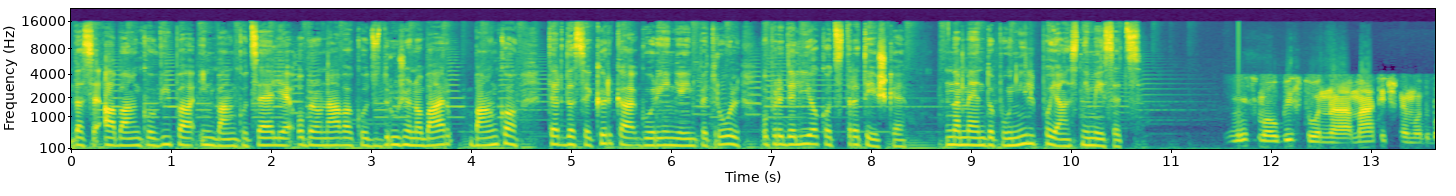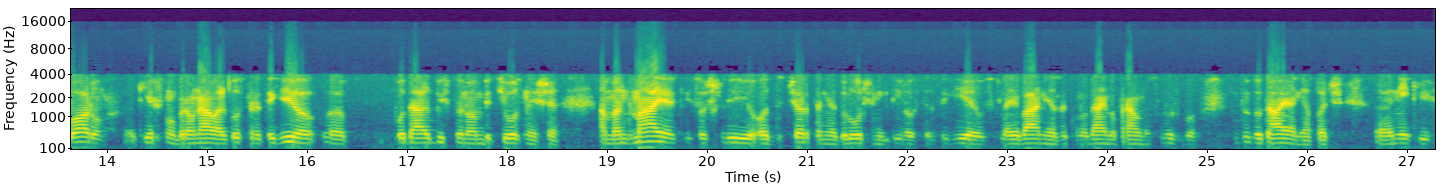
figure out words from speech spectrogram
da se A-banko Vipa in banko Celje obravnava kot združeno bar banko, ter da se Krka, Gorenje in Petrol opredelijo kot strateške. Namen dopolnil pojasni mesec. Mi smo v bistvu na matičnem odboru, kjer smo obravnavali to strategijo, eh, podali bistveno ambicioznejše amandmaje, ki so šli od črtanja določenih delov strategije, usklajevanja zakonodajno-pravno službo do dodajanja pač eh, nekih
